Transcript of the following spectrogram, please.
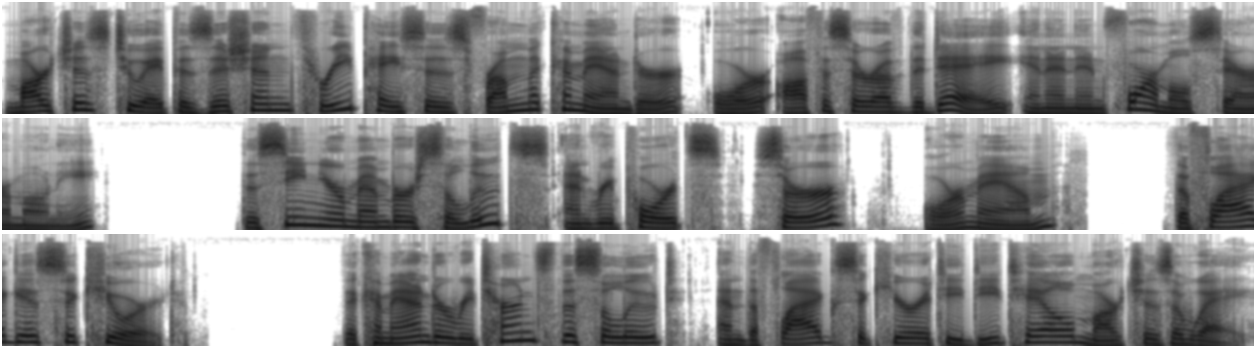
marches to a position three paces from the commander or officer of the day in an informal ceremony. The senior member salutes and reports, Sir or Ma'am, the flag is secured. The commander returns the salute and the flag security detail marches away.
